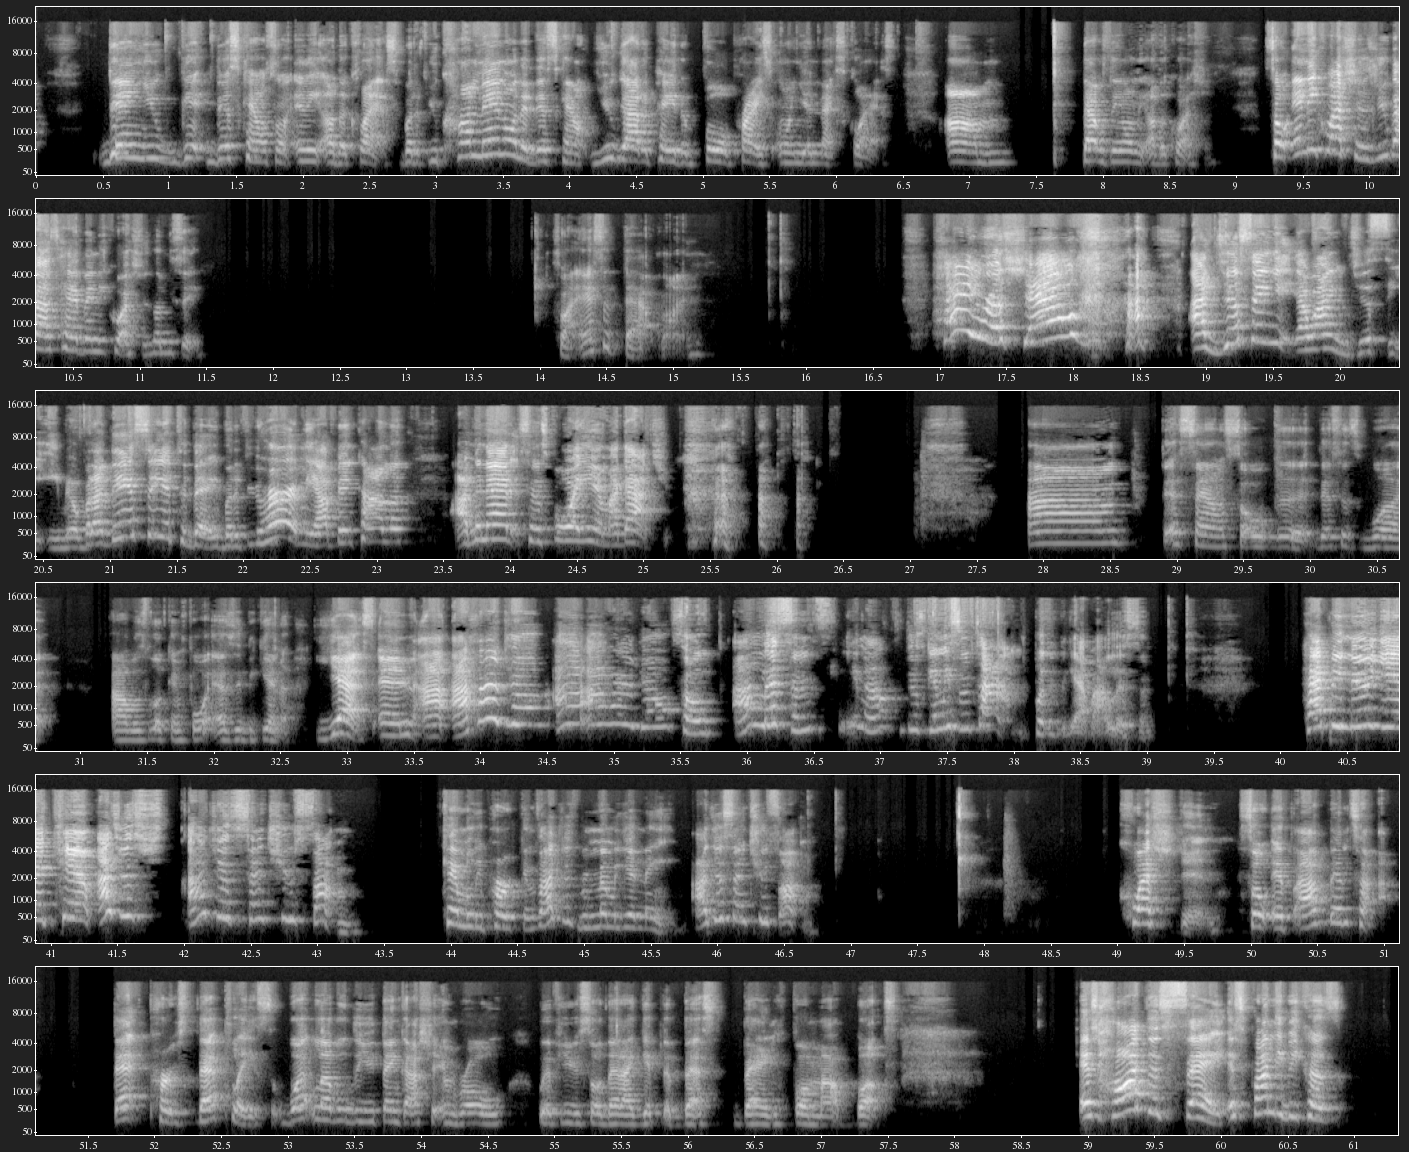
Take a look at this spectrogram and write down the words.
then you get discounts on any other class. But if you come in on a discount, you got to pay the full price on your next class. Um, that was the only other question. So, any questions? You guys have any questions? Let me see. So, I answered that one. Hey, Rochelle. I just seen you. Oh, I didn't just see email, but I did see it today. But if you heard me, I've been kind of, I've been at it since 4 a.m. I got you. um, that sounds so good. This is what I was looking for as a beginner. Yes, and I, I heard y'all. I, I heard y'all. So I listened. You know, just give me some time to put it together. I listen. Happy New Year, Kim. I just I just sent you something. Kimberly Perkins. I just remember your name. I just sent you something. Question. So if I've been to that person, that place, what level do you think I should enroll with you so that I get the best bang for my bucks? It's hard to say. It's funny because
